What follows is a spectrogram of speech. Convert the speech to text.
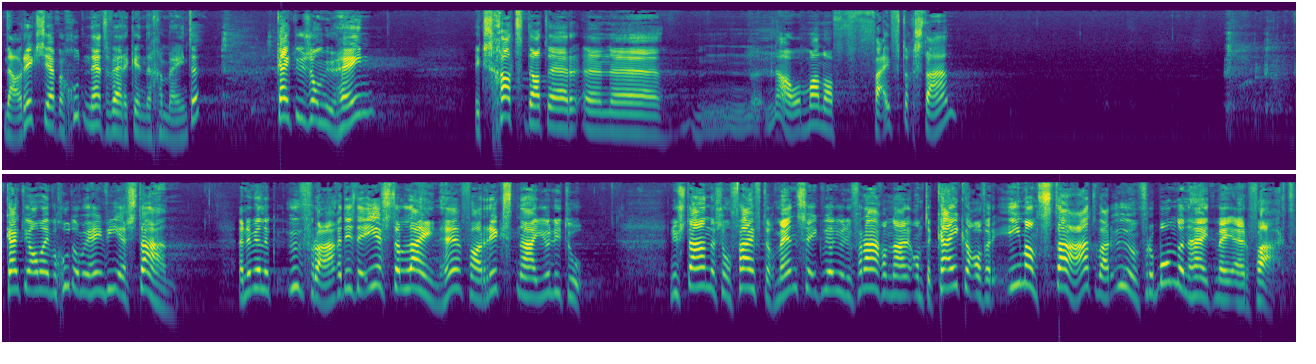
Nou, Rikst, je hebt een goed netwerk in de gemeente. Kijkt u eens om u heen. Ik schat dat er een, uh, nou, een man of vijftig staan. Kijkt u allemaal even goed om u heen wie er staan. En dan wil ik u vragen, dit is de eerste lijn hè, van Rikst naar jullie toe. Nu staan er zo'n 50 mensen. Ik wil jullie vragen om, naar, om te kijken of er iemand staat waar u een verbondenheid mee ervaart.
